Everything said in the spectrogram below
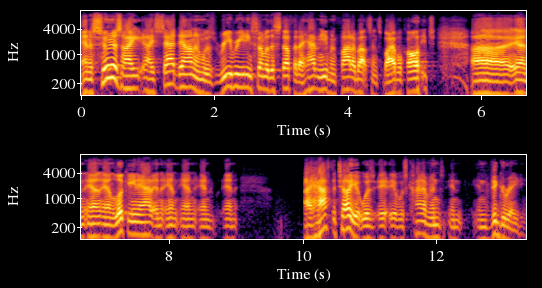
And as soon as I, I sat down and was rereading some of the stuff that I hadn't even thought about since Bible college, uh, and, and, and looking at and, and, and, and, and I have to tell you, it was, it, it was kind of in, in, invigorating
